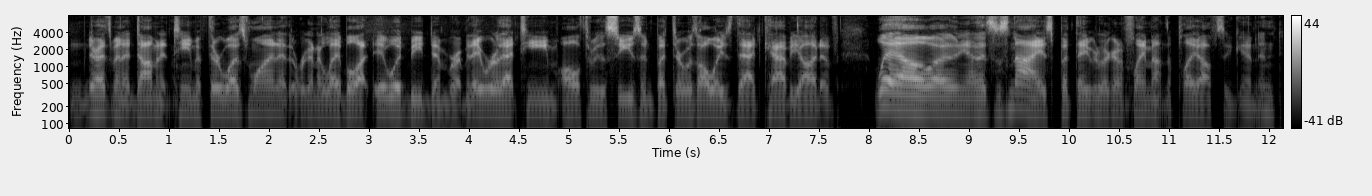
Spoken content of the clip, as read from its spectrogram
there has been a dominant team. If there was one that we're going to label, it would be Denver. I mean, they were that team all through the season, but there was always that caveat of, well, uh, you know, this is nice, but they were going to flame out in the playoffs again, and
